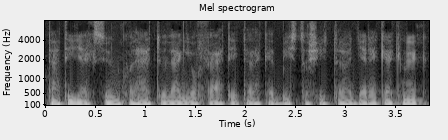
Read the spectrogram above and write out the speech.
tehát igyekszünk a lehető legjobb feltételeket biztosítani a gyerekeknek.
